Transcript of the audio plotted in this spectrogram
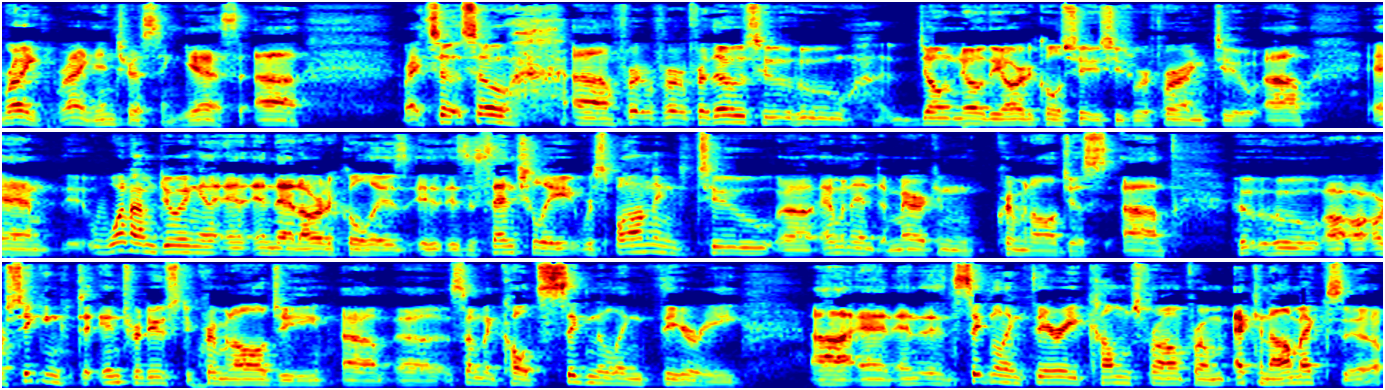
Right, right. Interesting. Yes. Uh, right. So, so uh, for, for for those who who don't know the article she, she's referring to, uh, And what I'm doing in, in that article is, is, is essentially responding to uh, eminent American criminologists uh, who, who are, are, seeking to introduce to criminology um, uh, something called signaling theory. Uh, and, and signaling theory comes from, from economics. Uh,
